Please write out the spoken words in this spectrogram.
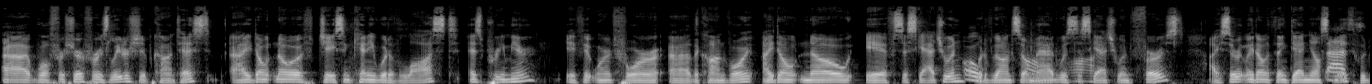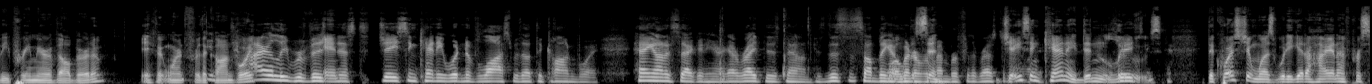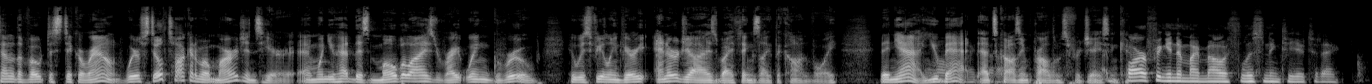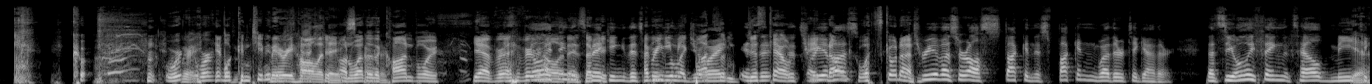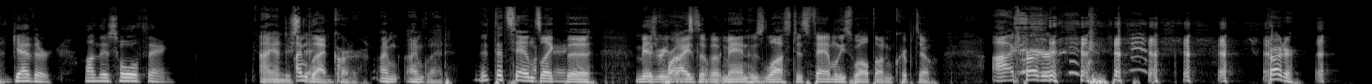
Uh, well, for sure for his leadership contest. I don't know if Jason Kenney would have lost as premier if it weren't for uh, the convoy. I don't know if Saskatchewan Oh, would have gone so come mad with. Saskatchewan first. I certainly don't think Danielle Smith That's- would be premier of Alberta if it weren't for the convoy. Entirely revisionist. Jason Kenney wouldn't have lost without the convoy. Hang on a second here. I got to write this down because this is something I'm going to remember for the rest of Jason my life. Kenney didn't Jason lose. The question was, would he get a high enough percent of the vote to stick around? We're still talking about margins here. And when you had this mobilized right wing group who was feeling very energized by things like the convoy, then yeah, you Oh bet that's causing problems for Jason Kenney. Barfing into my mouth listening to you today. We're, Merry- we're, we'll continue the Merry holidays, on whether the convoy. Yeah, very, very The only thing holidays. that's Have you- making that's have you, bringing like, bought joy some is discount the three of us. What's going on? The three of us are all stuck in this fucking weather together. That's the only thing that's held me Yeah. together on this whole thing. I understand. I'm glad, Carter. I'm I'm glad. That, that sounds like the, Misery the cries of a man who's lost his family's wealth on crypto. Uh, Carter, Carter,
